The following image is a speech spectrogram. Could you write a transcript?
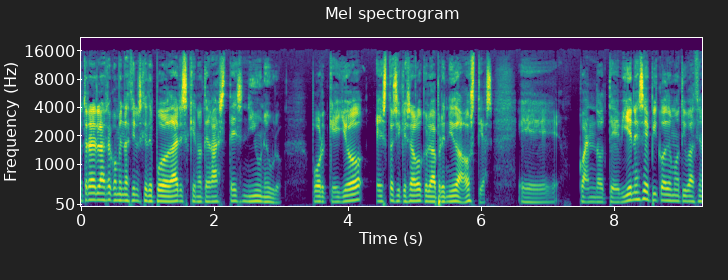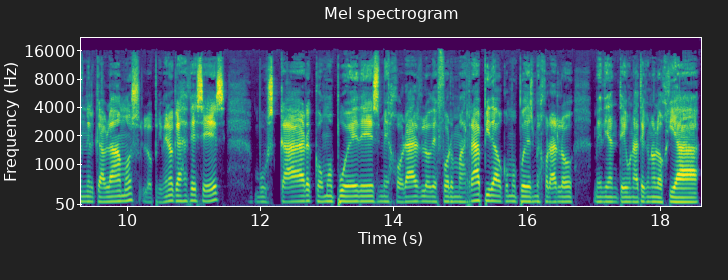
Otra de las recomendaciones que te puedo dar es que no te gastes ni un euro, porque yo esto sí que es algo que lo he aprendido a hostias. Eh, cuando te viene ese pico de motivación del que hablábamos, lo primero que haces es buscar cómo puedes mejorarlo de forma rápida o cómo puedes mejorarlo mediante una tecnología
